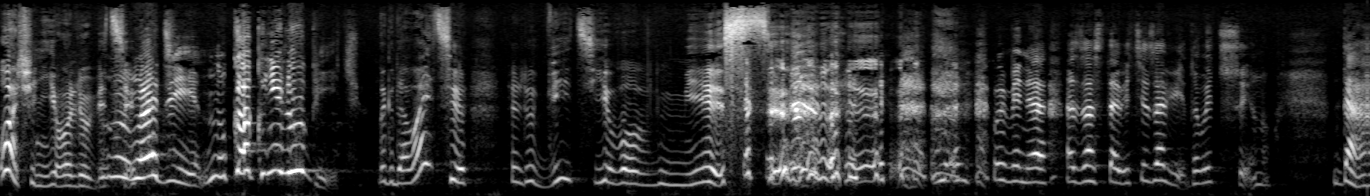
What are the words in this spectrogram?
очень его любите. Один, ну как не любить? Так давайте любить его вместе. Вы меня заставите завидовать сыну. Да,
